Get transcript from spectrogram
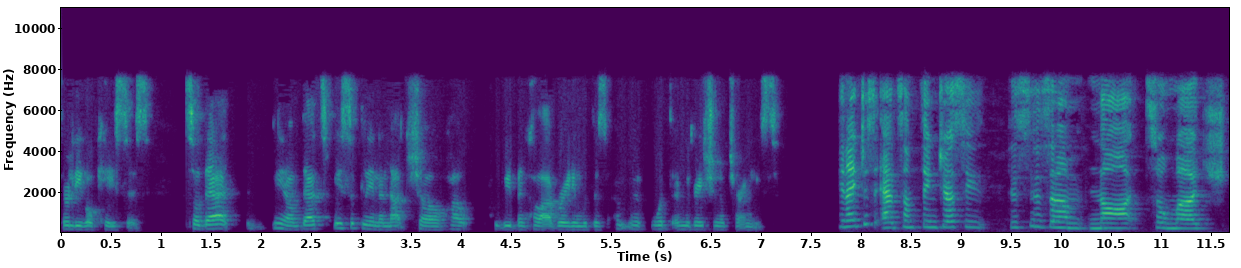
their legal cases so that you know that's basically in a nutshell how we've been collaborating with this with immigration attorneys. Can I just add something, Jesse? This is um, not so much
